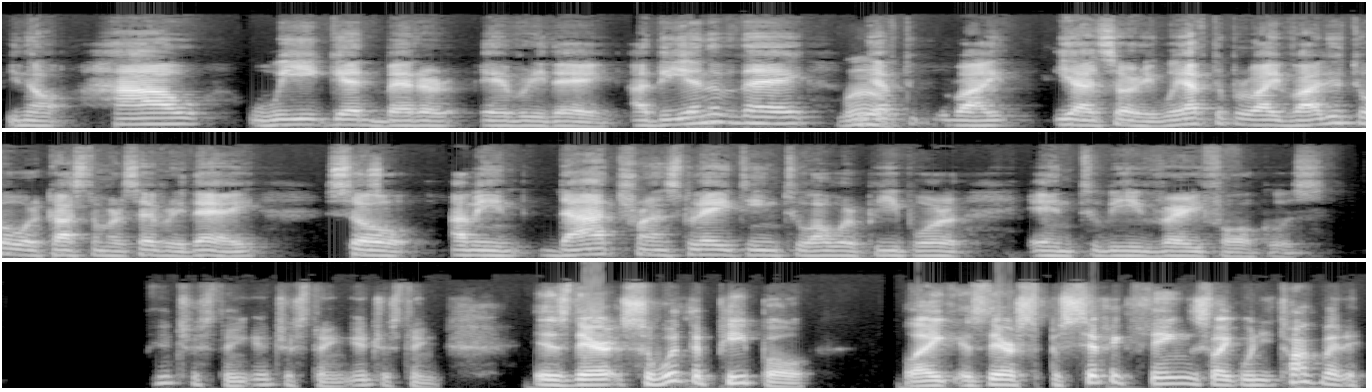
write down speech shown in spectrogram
you know, how we get better every day. At the end of the day, wow. we have to provide, yeah, sorry, we have to provide value to our customers every day. So, I mean, that translating to our people and to be very focused. Interesting, interesting, interesting. Is there, so with the people, like, is there specific things like when you talk about it,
